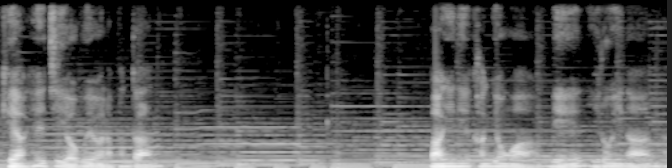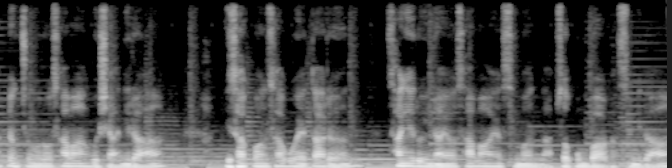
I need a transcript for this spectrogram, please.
계약 해지 여부에 관한 판단 망인이 간경화 및 이로 인한 합병증으로 사망한 것이 아니라 이 사건 사고에 따른 상해로 인하여 사망하였음은 앞서 본 바와 같습니다.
